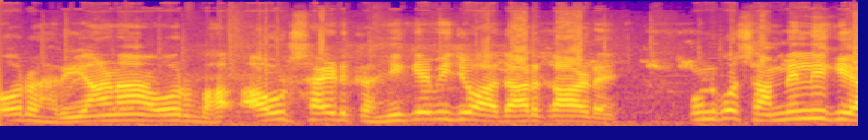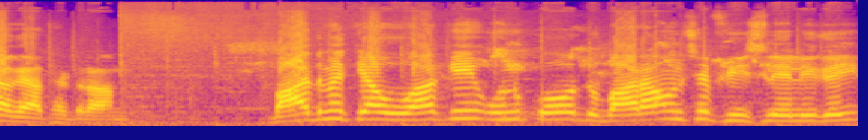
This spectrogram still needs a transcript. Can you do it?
और हरियाणा और आउटसाइड कहीं के भी जो आधार कार्ड हैं, उनको शामिल नहीं किया गया था ड्रा में। बाद में क्या हुआ कि उनको दोबारा उनसे फ़ीस ले ली गई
